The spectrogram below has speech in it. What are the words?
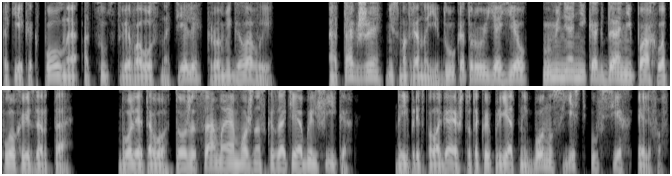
такие как полное отсутствие волос на теле, кроме головы. А также, несмотря на еду, которую я ел, у меня никогда не пахло плохо изо рта. Более того, то же самое можно сказать и об эльфийках, да и предполагаю, что такой приятный бонус есть у всех эльфов.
